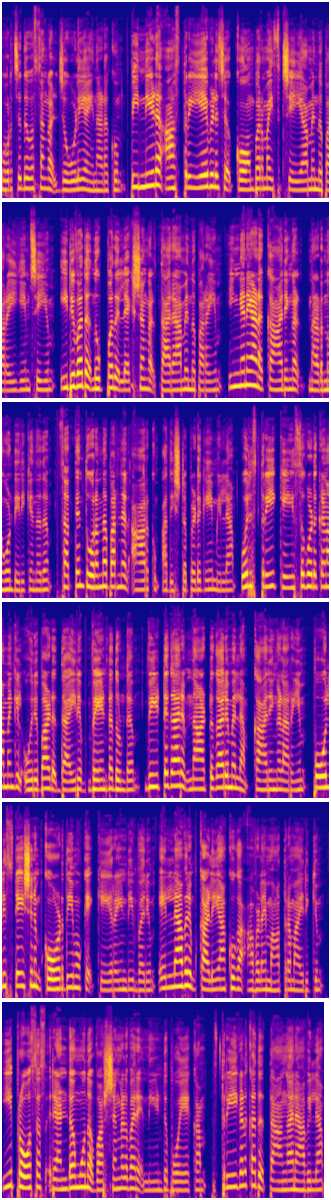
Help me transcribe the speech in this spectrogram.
കുറച്ച് ദിവസങ്ങൾ ജോളിയായി നടക്കും. പിന്നീട് ആ സ്ത്രീയെ വിളിച്ച് കോംപ്രമൈസ് ചെയ്യാമെന്ന് പറയുകയും ചെയ്യും. ഇരുപത് മുപ്പത് ലക്ഷങ്ങൾ തരാമെന്ന് പറയും. ഇങ്ങനെയാണ് കാര്യങ്ങൾ നടന്നുകൊണ്ടിരിക്കുന്നത്. സത്യം തുറന്നു പറഞ്ഞാൽ ആർക്കും അത് ഇഷ്ടപ്പെടുകയുമില്ല. ഒരു സ്ത്രീ കേസ് കൊടുക്കണമെങ്കിൽ ഒരുപാട് ധൈര്യം വേണ്ടതുണ്ട്. വീട്ടുകാരും നാട്ടുകാരുമെല്ലാം കാര്യങ്ങൾ അറിയും. പോലീസ് സ്റ്റേഷനും കോടതിയുമൊക്കെ കയറേണ്ടിയും വരും. എല്ലാവരും കളിയാക്കുക അവളെ മാത്രമായിരിക്കും. ഈ പ്രോസസ് രണ്ടോ മൂന്നോ വർഷങ്ങൾ വരെ നീണ്ടുപോയേക്കാം സ്ത്രീകൾക്കത് താങ്ങാനാവില്ല.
